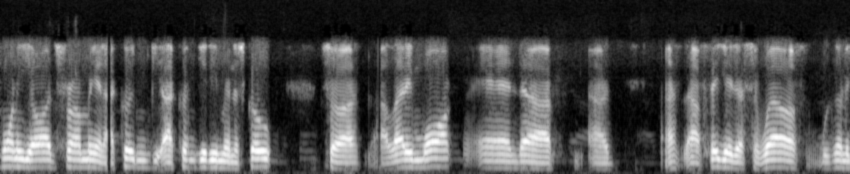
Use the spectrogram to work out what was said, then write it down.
20 yards from me, and I couldn't I couldn't get him in the scope. So I, I let him walk, and uh, I, I I figured I said, well, if we're gonna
